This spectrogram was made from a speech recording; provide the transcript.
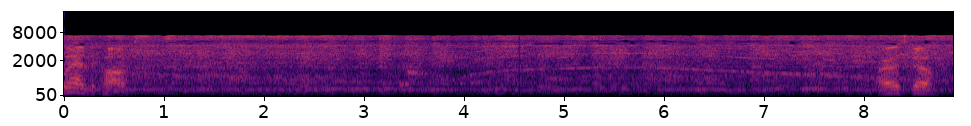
Who has the cops? Alright, let's go.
